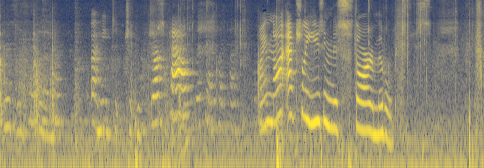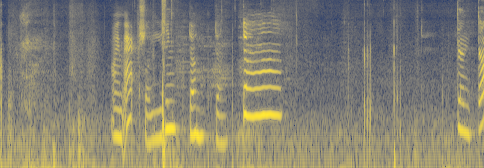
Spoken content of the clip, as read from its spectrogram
versus, uh, I need to change. Just how? I'm not actually using this star middle piece. I'm actually using dun dun dun. Dun dun.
